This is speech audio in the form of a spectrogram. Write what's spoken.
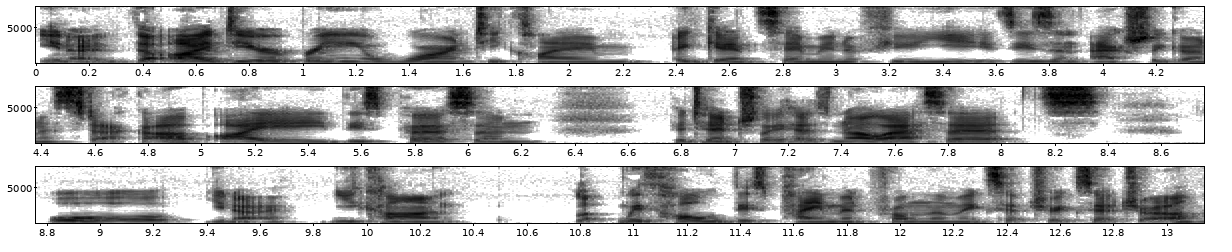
you know the idea of bringing a warranty claim against them in a few years isn't actually going to stack up i.e. this person potentially has no assets or you know you can't withhold this payment from them etc etc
